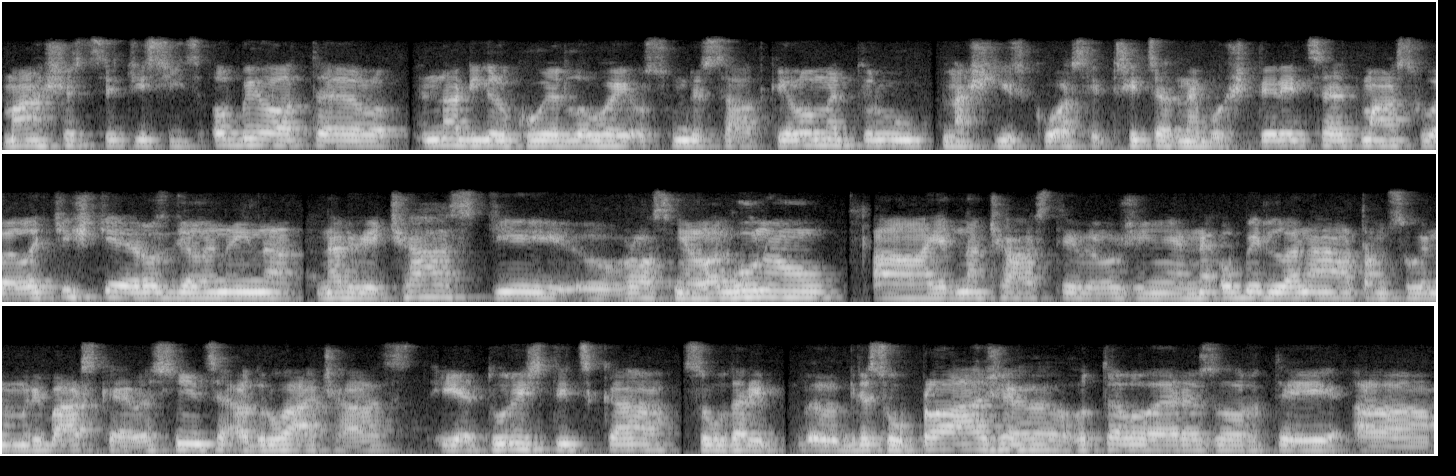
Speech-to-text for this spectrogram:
má 600 tisíc obyvatel, na dílku je dlouhý 80 km, na šířku asi 30 nebo 40, má své letiště, je rozdělený na, na dvě části, vlastně lagunou a jedna část je vyloženě neobydlená, tam jsou jenom rybářské vesnice a druhá část je turistická. Jsou tady, kde jsou pláže, hotelové rezorty a,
